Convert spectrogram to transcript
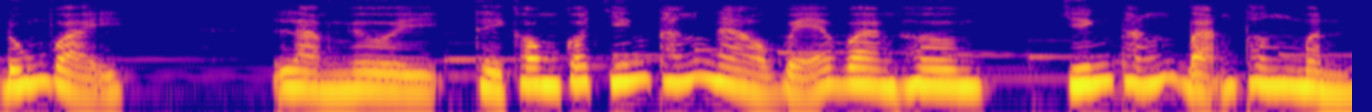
Đúng vậy làm người thì không có chiến thắng nào vẻ vang hơn, chiến thắng bản thân mình.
